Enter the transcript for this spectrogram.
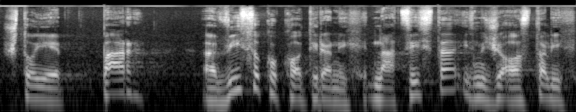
što je par visoko kotiranih nacista, između ostalih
